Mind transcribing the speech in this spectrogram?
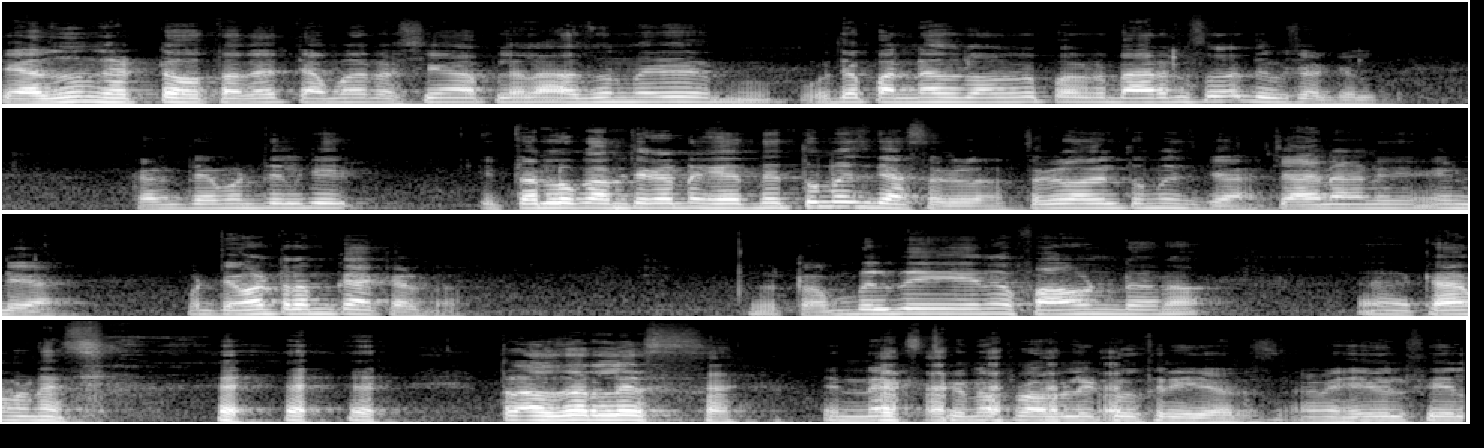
ते अजून घट्ट होतात आहेत. त्यामुळे रशिया आपल्याला अजून म्हणजे उद्या पन्नास डॉलर पर बॅरलसुद्धा देऊ शकेल. कारण ते म्हणतील की इतर लोक आमच्याकडनं घेत नाही तुम्हीच घ्या सगळं. सगळं ऑइल तुम्हीच घ्या. चायना आणि इंडिया. पण तेव्हा ट्रम्प काय करणार? Trump will be in a found ना काय म्हणायचं? Trouserless in next you know probably two three years आणि he will feel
